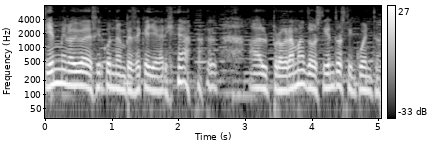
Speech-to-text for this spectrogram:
¿Quién me lo iba a decir cuando empecé que llegaría al, programa 250?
